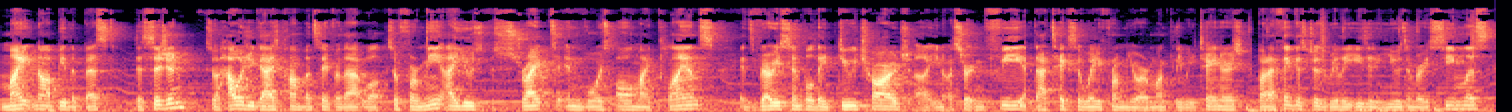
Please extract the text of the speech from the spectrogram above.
might not be the best decision. So how would you guys compensate for that? Well, so for me, I use Stripe to invoice all my clients. It's very simple. They do charge, uh, you know, a certain fee that takes away from your monthly retainers, but I think it's just really easy to use and very seamless.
